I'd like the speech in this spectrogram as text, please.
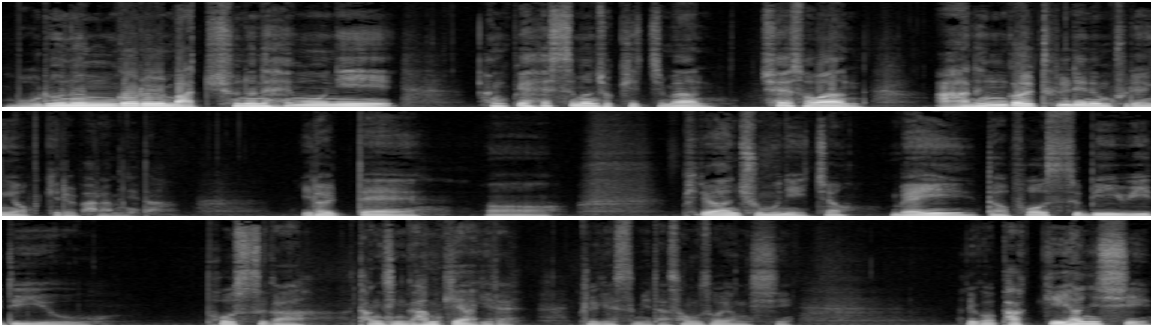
모르는 거를 맞추는 행운이 함께 했으면 좋겠지만 최소한 아는 걸 틀리는 불행이 없기를 바랍니다. 이럴 때 어, 필요한 주문이 있죠. May the force be with you. 포스가 당신과 함께 하기를 빌겠습니다. 성소영 씨. 그리고 박기현 씨.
